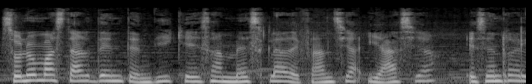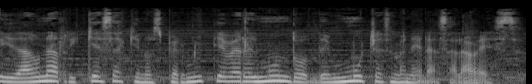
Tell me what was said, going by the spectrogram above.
Solo más tarde entendí que esa mezcla de Francia y Asia es en realidad una riqueza que nos permite ver el mundo de muchas maneras a la vez.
